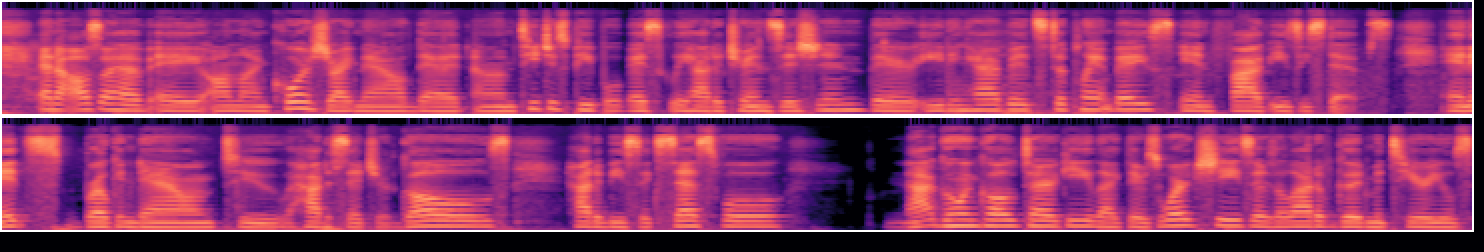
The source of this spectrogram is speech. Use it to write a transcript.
and I also have a online course right now that um, teaches people basically how to transition their eating habits to plant based in five easy steps. And it's broken down to how to set your goals, how to be successful, not going cold turkey. Like there's worksheets, there's a lot of good materials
